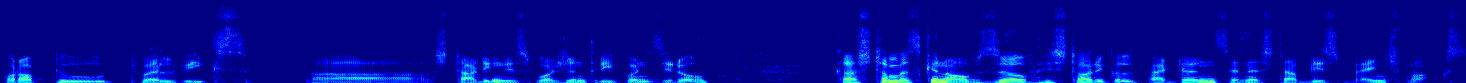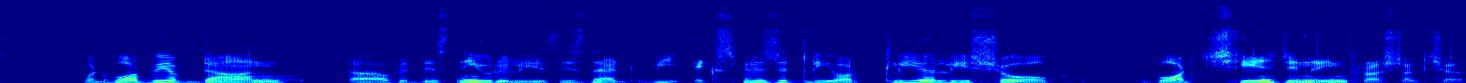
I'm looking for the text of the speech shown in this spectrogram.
for up to 12 weeks, uh, starting this version 3.0. Customers can observe historical patterns and establish benchmarks. But what we have done uh, with this new release is that we explicitly or clearly show what changed in the infrastructure.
